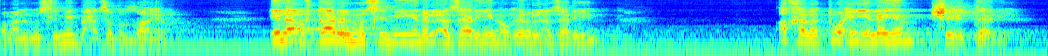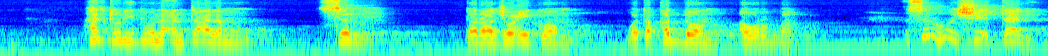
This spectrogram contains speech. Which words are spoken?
طبعا المسلمين بحسب الظاهر إلى أفكار المسلمين الأزهريين وغير الأزهريين. أخذت توحي إليهم الشيء التالي. هل تريدون أن تعلموا سر تراجعكم وتقدم أوروبا؟ السر هو الشيء التالي.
